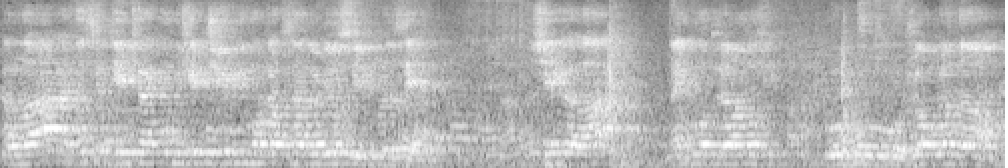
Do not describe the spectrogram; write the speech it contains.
lá você tem já como objetivo de encontrar o senador Diocílio, por exemplo. Chega lá, nós encontramos o, o João Brandão,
